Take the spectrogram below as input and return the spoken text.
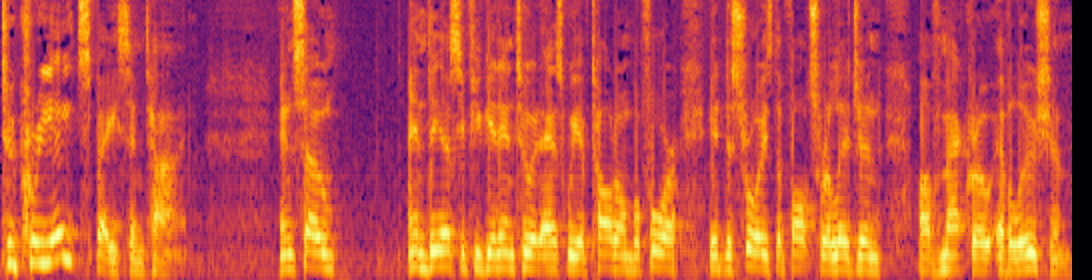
to create space and time. And so, and this, if you get into it, as we have taught on before, it destroys the false religion of macroevolution.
